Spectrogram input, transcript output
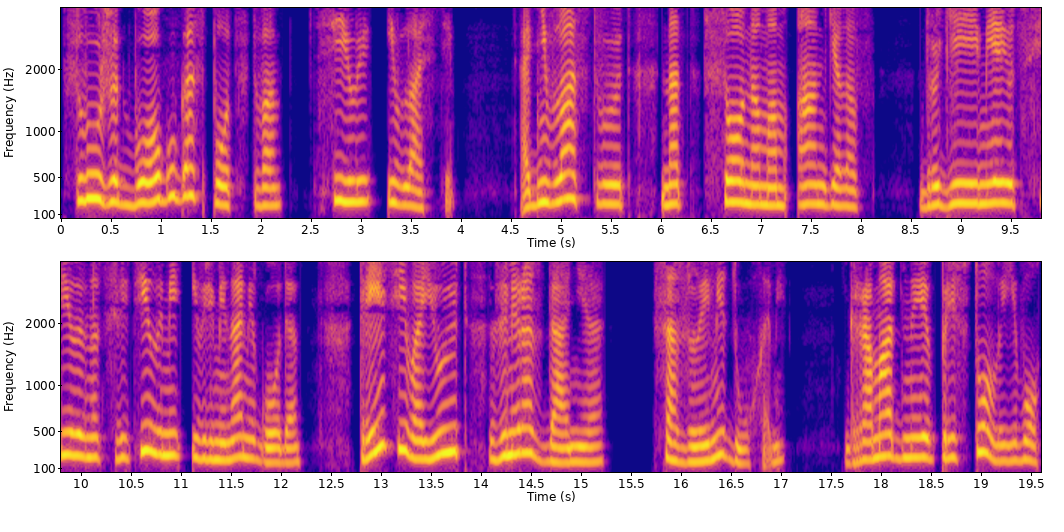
«Служат Богу господство, силы и власти. Одни властвуют над сономом ангелов, другие имеют силы над светилами и временами года, третьи воюют за мироздание со злыми духами. Громадные престолы его,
